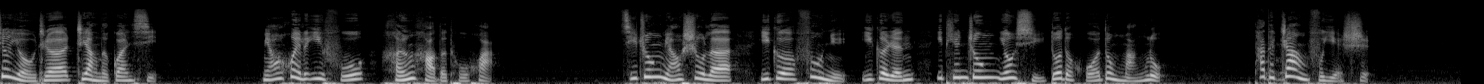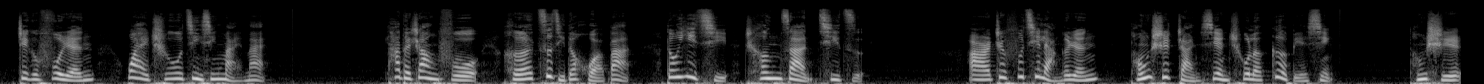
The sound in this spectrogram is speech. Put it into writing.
就有着这样的关系，描绘了一幅很好的图画。其中描述了一个妇女一个人一天中有许多的活动忙碌，她的丈夫也是。这个妇人外出进行买卖，她的丈夫和自己的伙伴都一起称赞妻子，而这夫妻两个人同时展现出了个别性，同时。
